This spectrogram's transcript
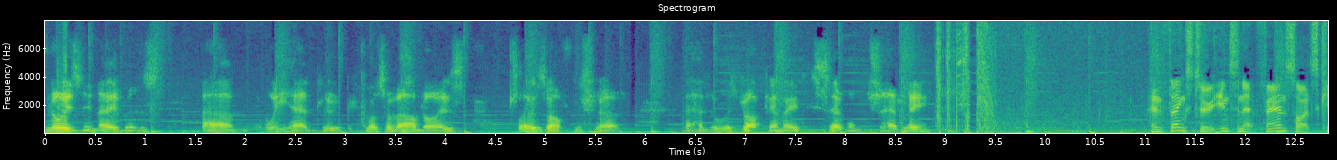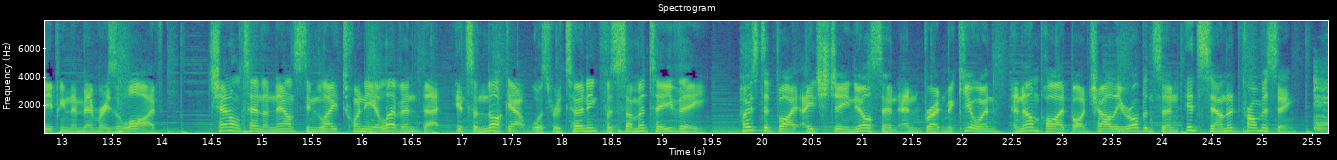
noisy neighbours, um, we had to, because of our noise, close off the show. And it was dropped in 87, sadly. And thanks to internet fan sites keeping the memories alive, Channel 10 announced in late 2011 that It's a Knockout was returning for summer TV. Hosted by H.G. Nelson and Brad McEwan and umpired by Charli Robinson, it sounded promising. That's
